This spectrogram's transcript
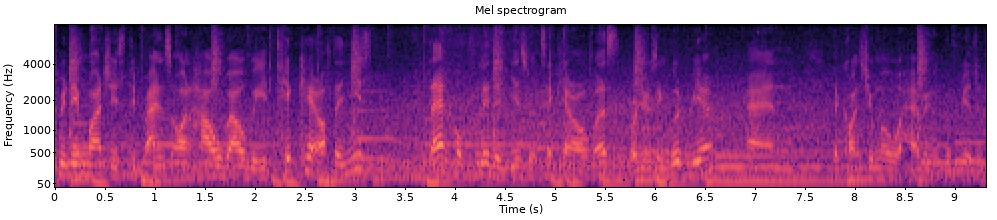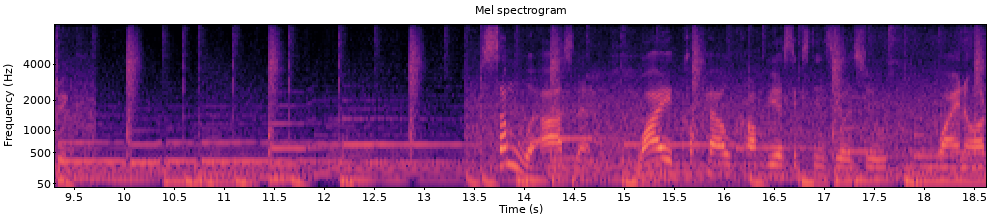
pretty much it depends on how well we take care of the yeast. Then hopefully the yeast will take care of us producing good beer and the consumer will having a good beer to drink. Some will ask that why Coppell Craft Beer 1602 why not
